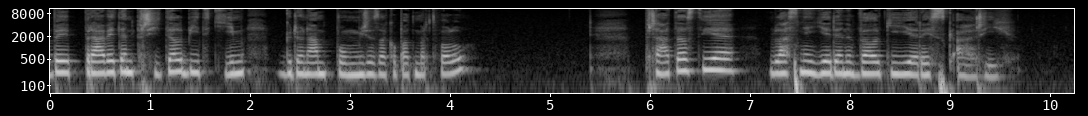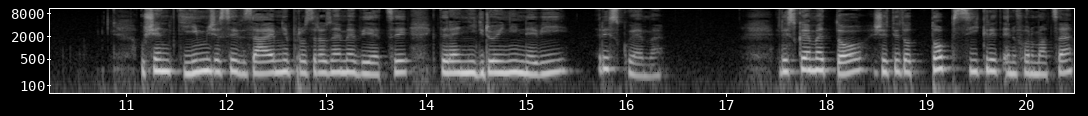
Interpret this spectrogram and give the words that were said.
by právě ten přítel být tím, kdo nám pomůže zakopat mrtvolu? Přátelství je vlastně jeden velký risk a hřích. Už jen tím, že si vzájemně prozrazujeme věci, které nikdo jiný neví, riskujeme. Riskujeme to, že tyto top secret informace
